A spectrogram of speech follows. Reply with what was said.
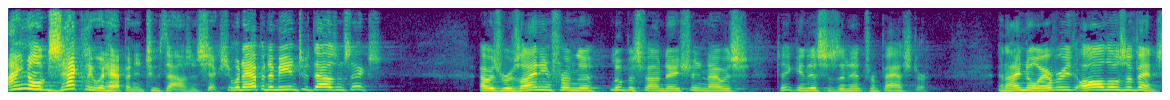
I know exactly what happened in 2006. You know what happened to me in 2006? I was resigning from the Lupus Foundation and I was taking this as an interim pastor. And I know every all those events.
